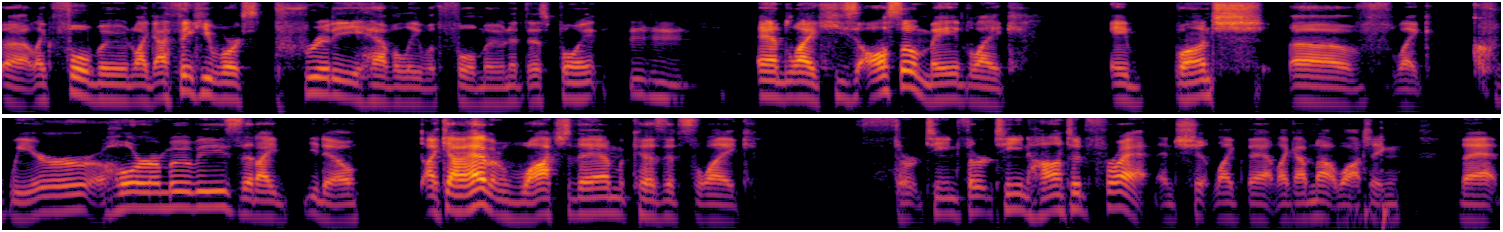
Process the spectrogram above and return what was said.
uh like full moon. Like I think he works pretty heavily with full moon at this point. hmm and like he's also made like a bunch of like queer horror movies that I, you know, like I haven't watched them because it's like 1313 haunted frat and shit like that. Like I'm not watching that.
